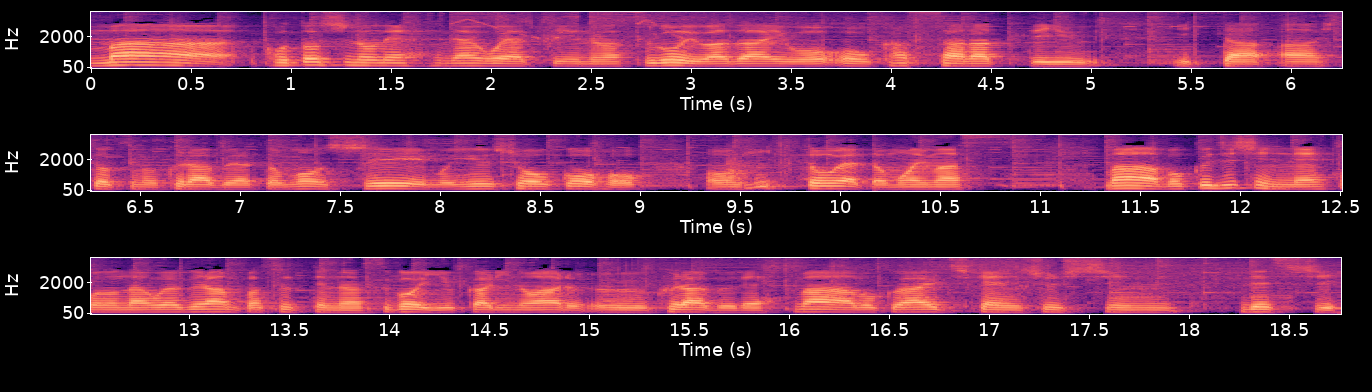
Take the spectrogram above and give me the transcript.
まあ今年のね名古屋っていうのはすごい話題をかっさらっていういったあ一つのクラブやと思うしもう優勝候補筆頭やと思います。まあ僕自身ねこの名古屋グランパスっていうのはすごいゆかりのあるクラブでまあ僕愛知県出身ですし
